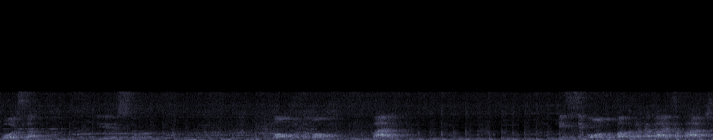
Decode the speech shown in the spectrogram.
Força. Isso. Muito bom, muito bom. Vai. 15 segundos, falta para acabar essa parte.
